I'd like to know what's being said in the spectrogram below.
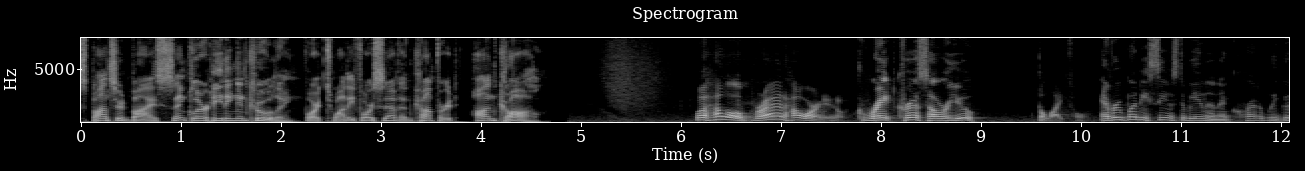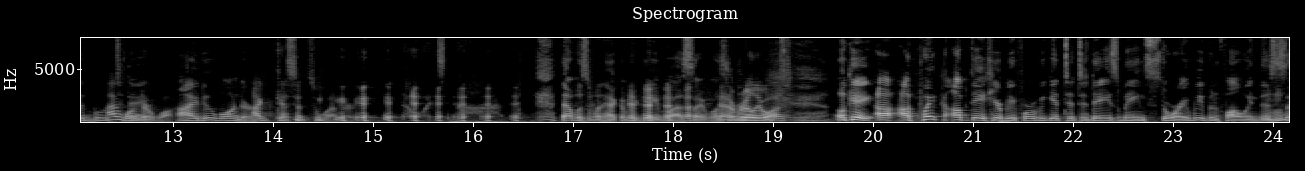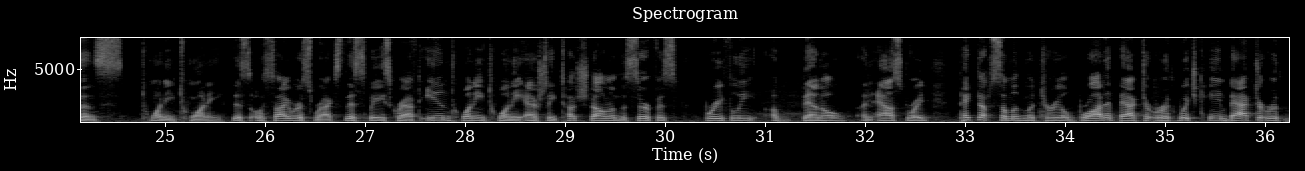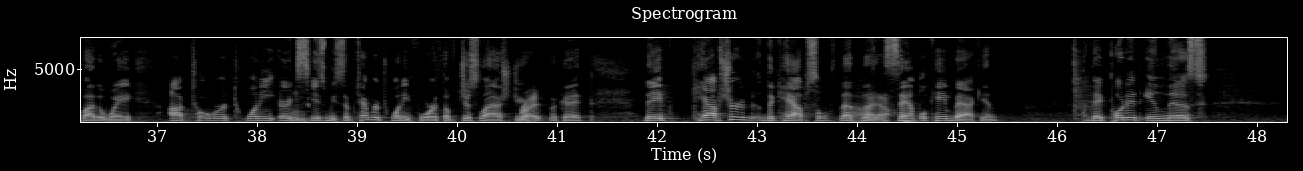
Sponsored by Sinclair Heating and Cooling for 24 7 comfort on call. Well, hello, Brad. How are you? Great, Chris. How are you? Delightful. Everybody seems to be in an incredibly good mood I today. wonder why. I do wonder. I guess it's weather. no, it's not. that was one heck of a game last night, wasn't It it? really was. Okay, uh, a quick update here before we get to today's main story. We've been following this Mm-hmm. since 2020. This OSIRIS-REx, this spacecraft in 2020 actually touched down on the surface briefly of Bennu, an asteroid, picked up some of the material, brought it back to Earth, which came back to Earth, by the way, October 20, or excuse me, September 24th of just last year. Right. Okay. They captured the capsule that the Ah, yeah. sample came back in. They put it in this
